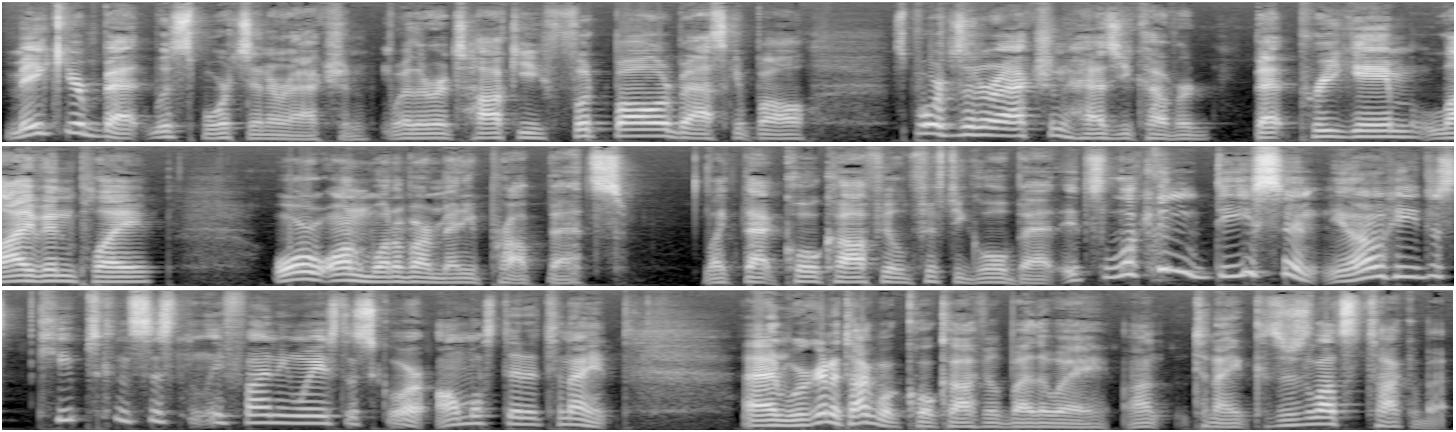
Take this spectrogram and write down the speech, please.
Make your bet with Sports Interaction. Whether it's hockey, football, or basketball, Sports Interaction has you covered. Bet pregame, live in play, or on one of our many prop bets like that Cole Caufield 50 goal bet. It's looking decent, you know. He just keeps consistently finding ways to score. Almost did it tonight. And we're going to talk about Cole Caufield, by the way, on tonight because there's lots to talk about.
